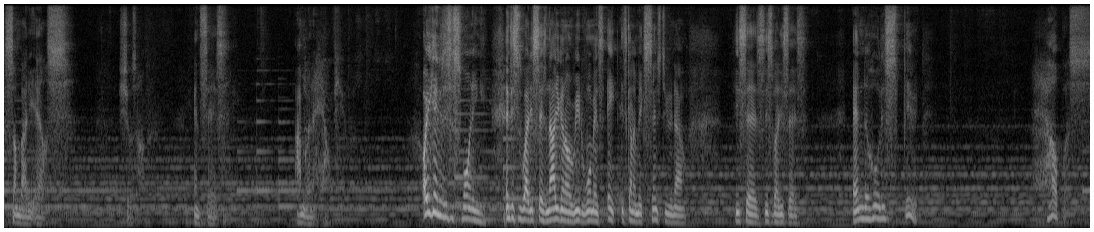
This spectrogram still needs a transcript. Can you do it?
somebody else shows up and says, I'm going to help you. Are you getting this this morning? And this is what he says. Now you're going to read Romans 8. It's going to make sense to you now. He says, this is what he says. And the Holy Spirit help us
